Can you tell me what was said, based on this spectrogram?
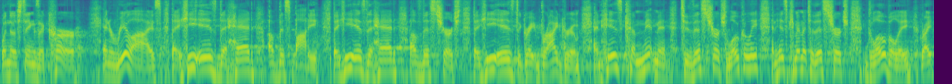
when those things occur and realize that He is the head of this body, that He is the head of this church, that He is the great bridegroom, and His commitment to this church locally and His commitment to this church globally, right,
